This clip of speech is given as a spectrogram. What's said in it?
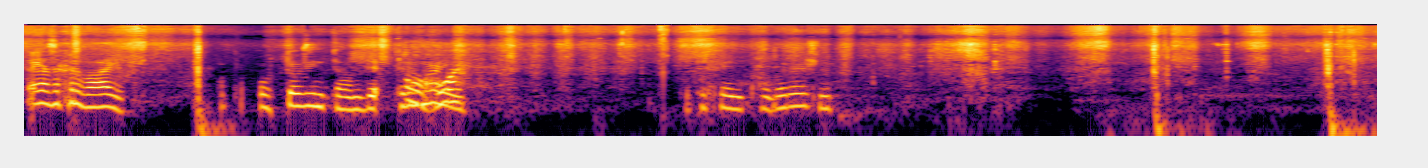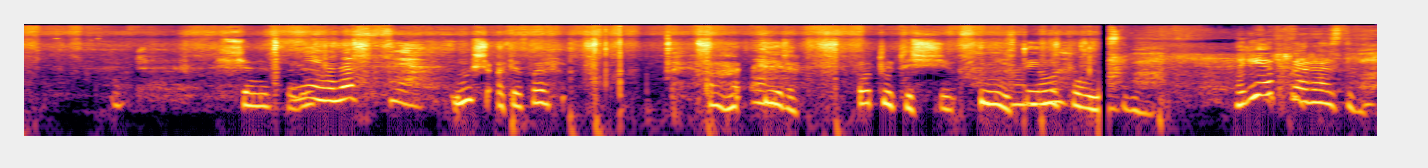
Та я закриваю. Ото він там, де тримає. Потихеньку, обережно. От. Ще не все. Ні, не все. Ну що, а тепер. Ага, Іра, отут іще. Ні, ти ну. не повністю. Репка раз-два.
